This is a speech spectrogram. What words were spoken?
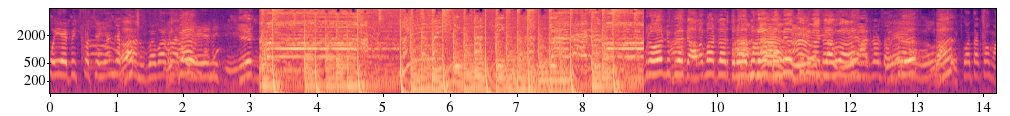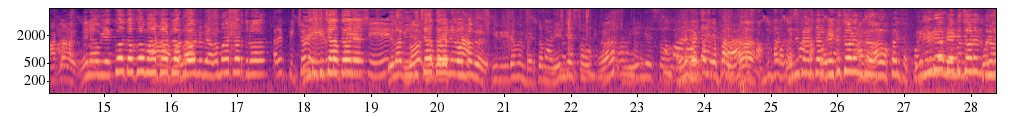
పోయి వేయించుకొచ్చేయి అని నువ్వే-? ఏ- బ్రో నువ్వు అలా మాట్లాడుతున్నావు నువ్వు అమ్మాయి వచ్చింది? ఎక్కువ తక్కువ మాట్లాడాలి నేను ఎక్కువ తక్కువ మాట్లాడలేదు బ్రో నువ్వు ఎలా మాట్లాడుతున్నావు అరే పిచ్చోడు ఇలా చేద్దామని చెప్తున్నా. ఉన్నావు. ఈ వీడియో మేము పెడతాం నువ్వేం చేస్తావు నువ్వేం చేస్తావు ఎందుకు పెడతావు చెప్పాలా ఎందుకు పెడతారు పెట్టి చూడండి బ్రో. వీడియో పెట్టి చూడండి బ్రో.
